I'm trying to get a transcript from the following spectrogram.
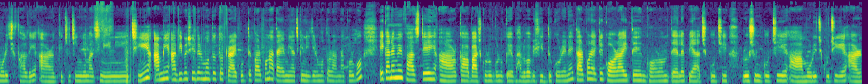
মরিচ ফালি আর কিছু চিংড়ি মাছ নিয়ে নিয়েছি। আমি আদিবাসীদের মতো তো ট্রাই করতে পারব না, তাই আমি আজকে নিজের মতো রান্না করব। এখানে আমি ফার্স্টেই আর কা- বাঁশকুড়োগুলোকে ভালোভাবে সিদ্ধ করে নেই। তারপর একটি কড়াইতে গরম তেলে পেঁয়াজ কুচি, রসুন কুচি মরিচ কুচি আর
